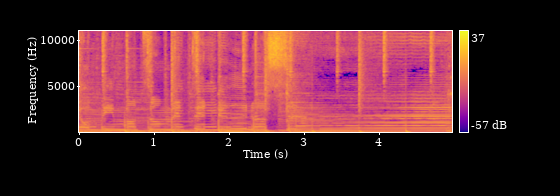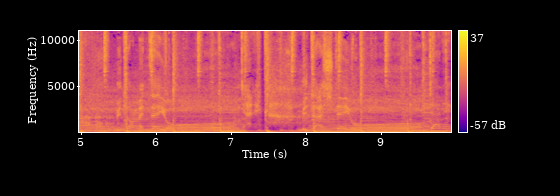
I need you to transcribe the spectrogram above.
呼び求めてるのさ認めてよ。誰か満たしてよ。誰か。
